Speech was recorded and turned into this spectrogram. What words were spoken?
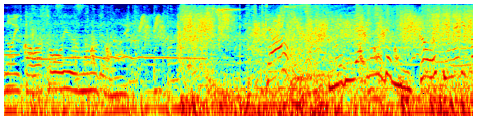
のイカはそういうものではない。じゃあ無理やりにでもイカをひねり込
